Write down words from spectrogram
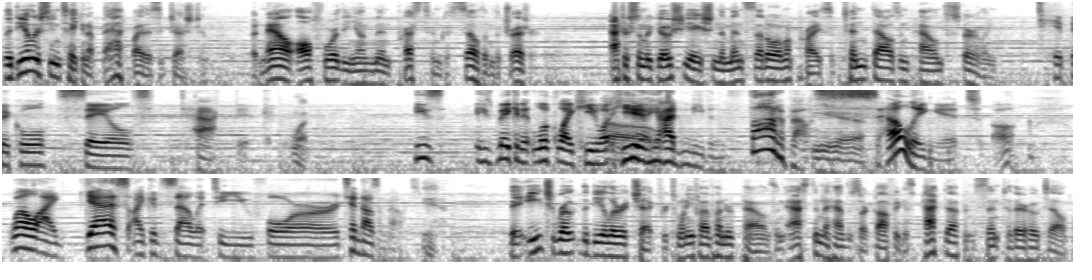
The dealer seemed taken aback by the suggestion, but now all four of the young men pressed him to sell them the treasure. After some negotiation, the men settled on a price of 10,000 pounds sterling. Typical sales tactic. What? He's he's making it look like he wa- he, Oh. he hadn't even thought about Yeah. selling it. Oh, well, I guess I could sell it to you for ten thousand pounds. They each wrote the dealer a check for 2,500 pounds and asked him to have the sarcophagus packed up and sent to their hotel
